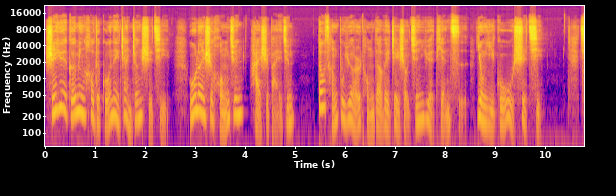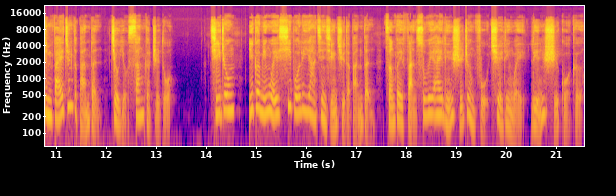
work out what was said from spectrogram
十月革命后的国内战争时期，无论是红军还是白军，都曾不约而同地为这首军乐填词，用以鼓舞士气。仅白军的版本就有三个之多，其中。一个名为《西伯利亚进行曲》的版本曾被反苏维埃临时政府确定为临时国歌，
